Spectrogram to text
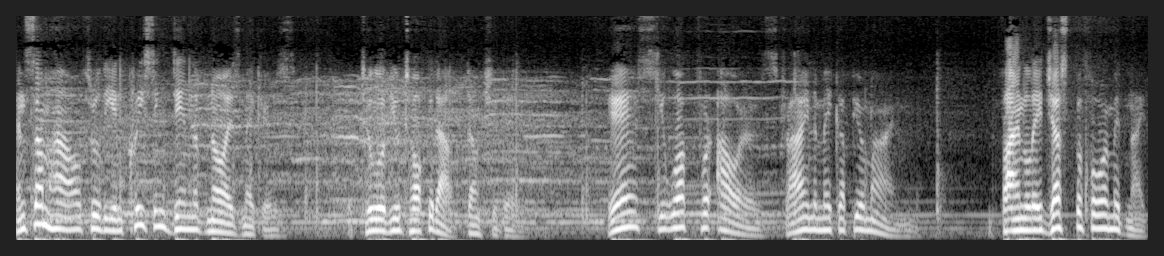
and somehow, through the increasing din of noisemakers, the two of you talk it out, don't you, Dave? Yes, you walk for hours, trying to make up your mind. And Finally, just before midnight,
